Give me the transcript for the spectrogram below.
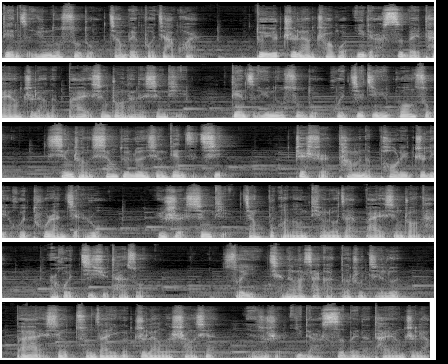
电子运动速度将被迫加快。对于质量超过1.4倍太阳质量的白矮星状态的星体，电子运动速度会接近于光速，形成相对论性电子气。这时，它们的泡利质力会突然减弱，于是星体将不可能停留在白矮星状态，而会继续坍缩。所以，钱德拉塞克得出结论：白矮星存在一个质量的上限，也就是1.4倍的太阳质量。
